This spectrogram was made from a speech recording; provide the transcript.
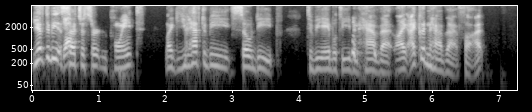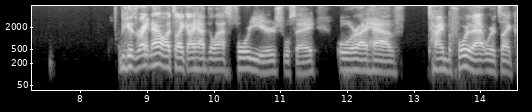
You have to be at Yeah. such a certain point. Like, you have to be so deep to be able to even have that. Like, I couldn't have that thought. Because right now, it's like I have the last four years, we'll say, or I have time before that where it's like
